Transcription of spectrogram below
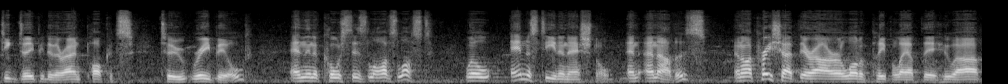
dig deep into their own pockets to rebuild. And then, of course, there's lives lost. Well, Amnesty International and, and others, and I appreciate there are a lot of people out there who are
